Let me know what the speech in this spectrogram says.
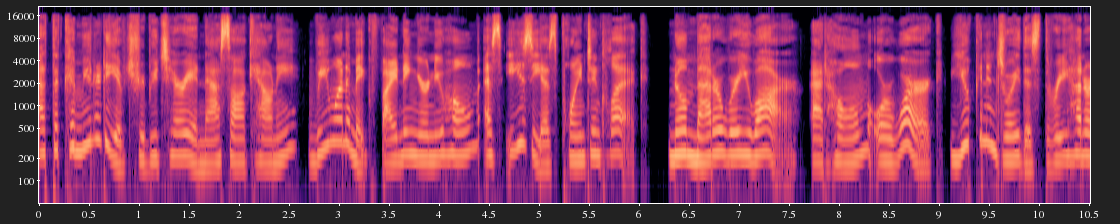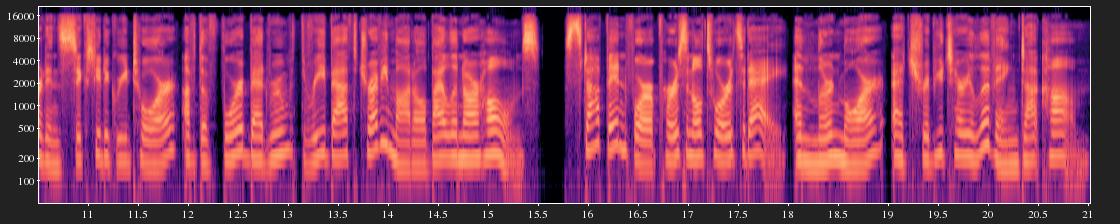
At the community of Tributary in Nassau County, we want to make finding your new home as easy as point and click. No matter where you are, at home or work, you can enjoy this 360 degree tour of the four bedroom, three bath Trevi model by Lennar Homes. Stop in for a personal tour today and learn more at tributaryliving.com.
